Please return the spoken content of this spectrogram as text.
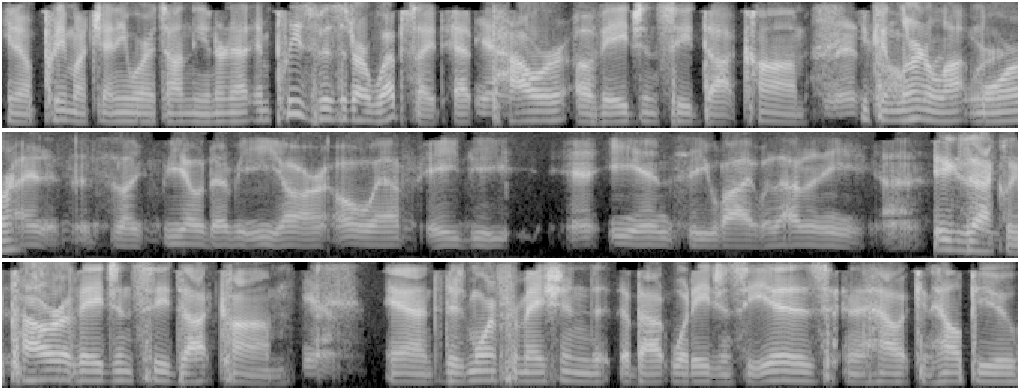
you know, pretty much anywhere it's on the internet. And please visit our website at yeah. powerofagency.com. You can learn a lot word, more. Right? It's, it's like B O W E R O F A D E N C Y without any. Uh, exactly, powerofagency.com. Yeah and there's more information about what agency is and how it can help you.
